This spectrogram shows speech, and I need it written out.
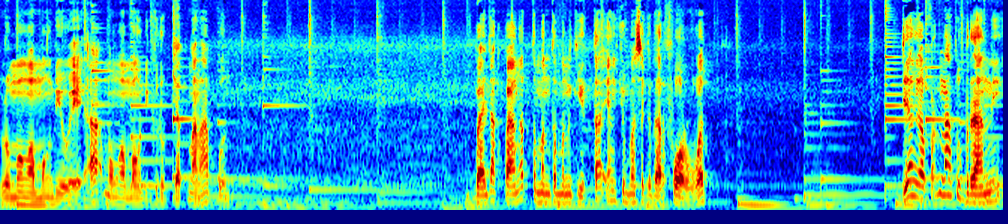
Lu mau ngomong di WA mau ngomong di grup chat mana pun banyak banget teman-teman kita yang cuma sekedar forward dia nggak pernah tuh berani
